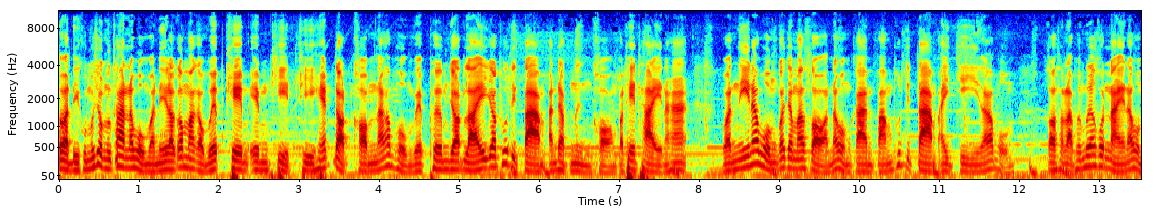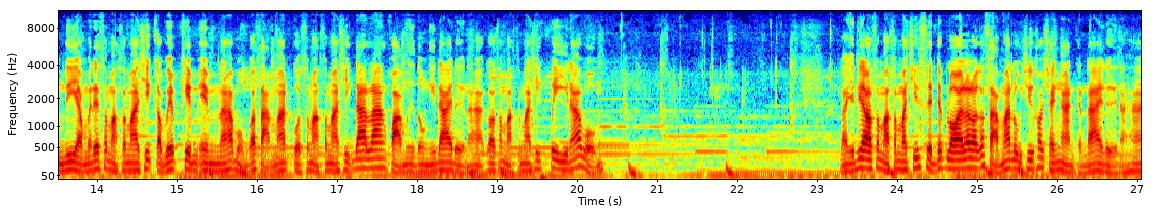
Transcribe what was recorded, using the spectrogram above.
สวัสดีคุณผู้ชมทุกท่านนะผมวันนี้เราก็มากับเว็บ kmm t h com นะครับผมเว็บเพิ่มยอดไลค์ยอดผู้ติดตามอันดับหนึ่งของประเทศไทยนะฮะวันนี้นะผมก็จะมาสอนนะผมการปั๊มผู้ติดตาม IG นะครับผมก็สำหรับเพื่อนๆคนไหนนะผมที่ยังไม่ได้สมัครสมาชิกกับเว็บ kmm นะครับผมก็สามารถกดสมัครสมาชิกด้านล่างขวามือตรงนี้ได้เลยนะฮะก็สมัครสมาชิกฟรีนะครับผมหลังจากที่เราสมัครสมาชิกเสร็จเรียบร้อยแล้วเราก็สามารถลงชื่อเข้าใช้งานกันได้เลยนะฮะ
